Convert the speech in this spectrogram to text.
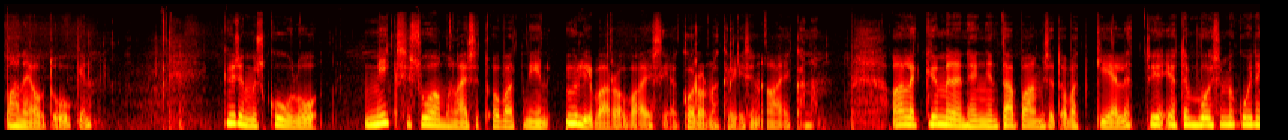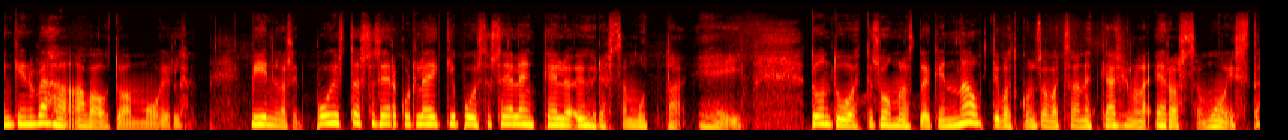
paneutuukin. Kysymys kuuluu, miksi suomalaiset ovat niin ylivarovaisia koronakriisin aikana? Alle kymmenen hengen tapaamiset ovat kiellettyjä, joten voisimme kuitenkin vähän avautua muille. Viinilasit puistossa, serkut leikkipuistossa ja lenkkeilyä yhdessä, mutta ei. Tuntuu, että suomalaiset oikein nauttivat, kun ovat saaneet käsin olla erossa muista.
